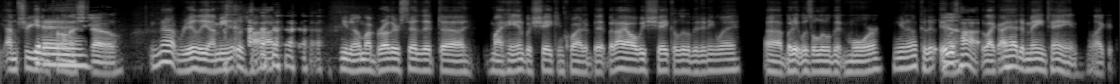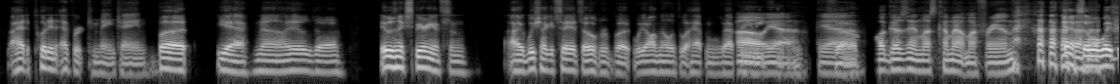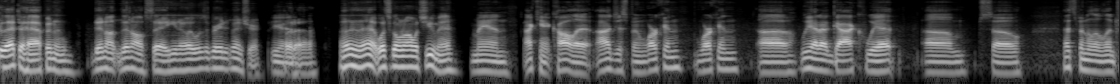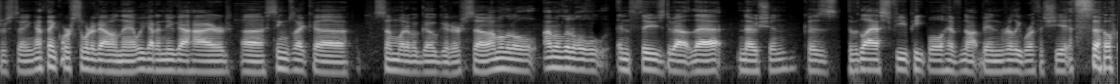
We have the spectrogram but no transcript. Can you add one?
I'm sure you didn't put on a show. not really. I mean, it was hot. you know, my brother said that uh, my hand was shaking quite a bit, but I always shake a little bit anyway. Uh, but it was a little bit more, you know, because it, it was hot. Like I had to maintain, like I had to put in effort to maintain. But yeah, no, it was uh, it was an experience, and I wish I could say it's over, but we all know what happens after. oh yeah, something. yeah. So- What goes in must come out, my friend. yeah. So we'll wait for that to happen, and then I'll then I'll say, you know, it was a great adventure. Yeah. But uh, other than that, what's going on with you, man? Man, I can't call it. I just been working, working. Uh, we had a guy quit, um, so that's been a little interesting. I think we're sorted out on that. We got a new guy hired. Uh, seems like uh, somewhat of a go getter. So I'm a little, I'm a little enthused about that notion because the last few people have not been really worth a shit. So.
